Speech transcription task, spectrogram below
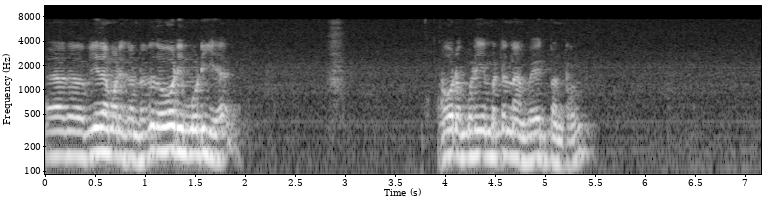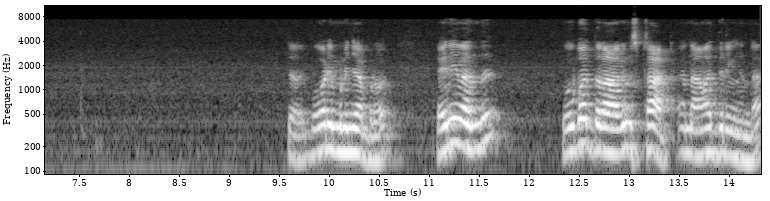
அதாவது வீதம் ஓடிக்கொண்டிருக்குது. ஓடி முடிய ஓட முடிய மட்டும் நான் வெயிட் பண்ணுறோம் இப்போ ஓடி முடிஞ்ச அப்புறம். இனி வந்து உபத்ராகன் ஸ்டார்ட் என்ன அமர்த்துறீங்கன்னா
